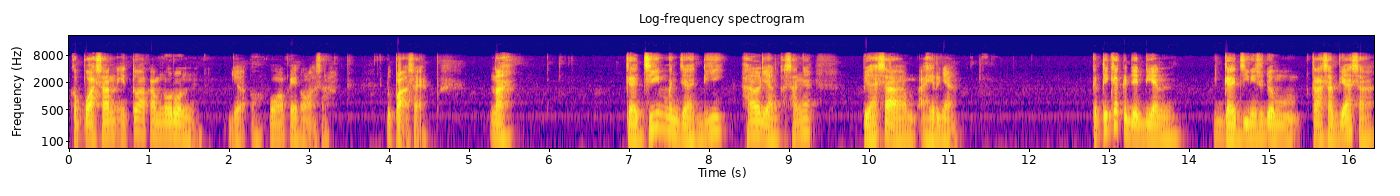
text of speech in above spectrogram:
kepuasan itu akan menurun. Ya, hukum apa ya kalau nggak salah? Lupa saya. Nah, gaji menjadi hal yang kesannya biasa akhirnya. Ketika kejadian gaji ini sudah terasa biasa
